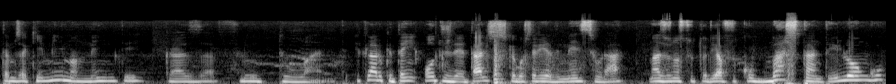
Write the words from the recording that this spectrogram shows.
temos aqui minimamente casa flutuante. É claro que tem outros detalhes que eu gostaria de mensurar, mas o nosso tutorial ficou bastante longo,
